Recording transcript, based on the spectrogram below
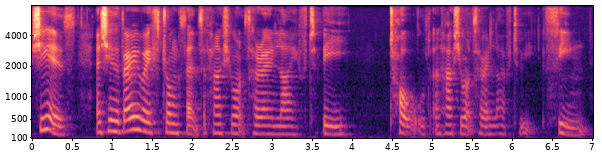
She is. And she has a very, very strong sense of how she wants her own life to be told and how she wants her own life to be seen.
